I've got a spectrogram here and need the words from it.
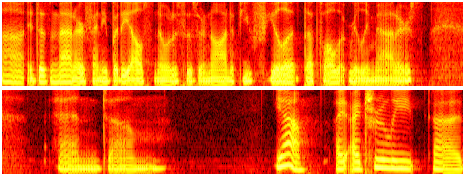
Uh, it doesn't matter if anybody else notices or not. If you feel it, that's all that really matters. And um, yeah, I, I truly uh,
